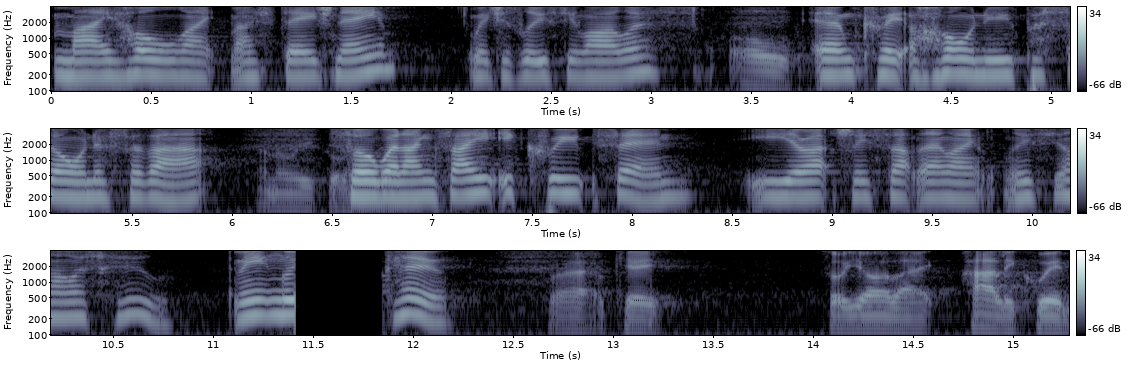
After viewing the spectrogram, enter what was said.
my whole like my stage name, which is Lucy Lawless. Oh, Um, create a whole new persona for that. I know you. go So when anxiety creeps in, you're actually sat there like Lucy Lawless who? I mean Lucy who? right, okay. So you're like Harley Quinn.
